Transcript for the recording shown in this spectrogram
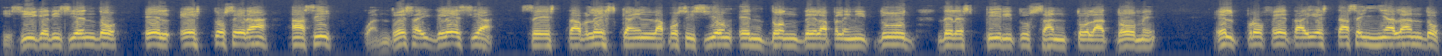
Y sigue diciendo él, esto será así cuando esa iglesia se establezca en la posición en donde la plenitud del Espíritu Santo la tome. El profeta ahí está señalando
